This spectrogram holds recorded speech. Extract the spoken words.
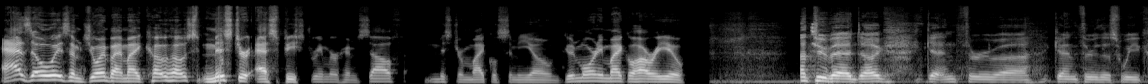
As always, I'm joined by my co host, Mr. SP Streamer himself, Mr. Michael Simeone. Good morning, Michael. How are you? Not too bad, Doug. Getting through uh getting through this week.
